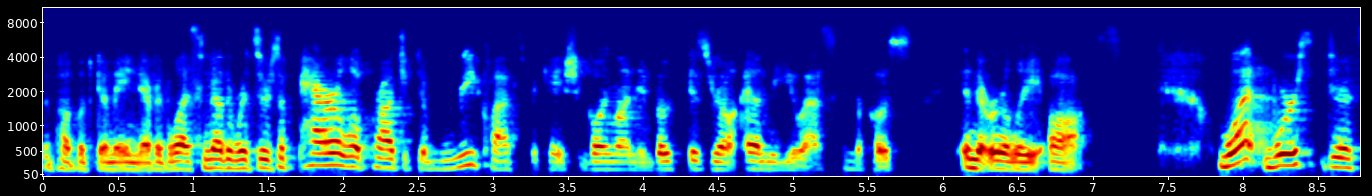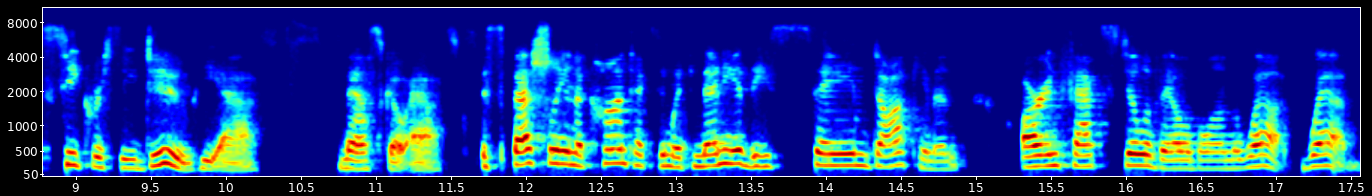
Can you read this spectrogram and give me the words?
the public domain nevertheless. In other words, there's a parallel project of reclassification going on in both Israel and the US in the post in the early aughts. What worse does secrecy do, he asks, Masco asks, especially in a context in which many of these same documents are in fact still available on the web.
